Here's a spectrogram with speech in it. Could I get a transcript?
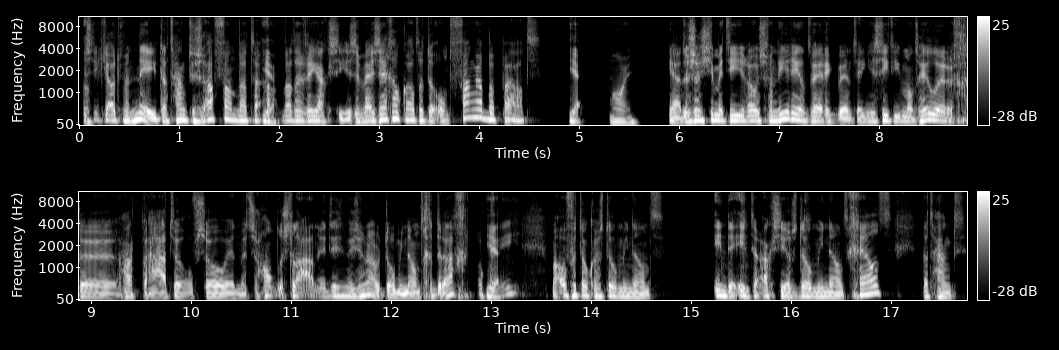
Dat, zit je automatisch, nee, dat hangt dus af van wat de, wat de reactie is. En wij zeggen ook altijd de ontvanger bepaalt. Ja, mooi. Ja, dus als je met die Roos van Lieri aan het werk bent en je ziet iemand heel erg eh, hard praten of zo en met zijn handen slaan, het is nou dominant gedrag, oké. Maar of het ook als dominant in de interactie als dominant geldt, dat hangt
